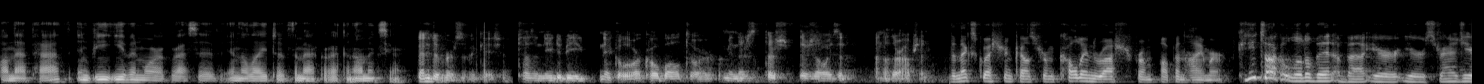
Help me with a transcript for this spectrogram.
on that path and be even more aggressive in the light of the macroeconomics here. And diversification doesn't need to be nickel or cobalt or I mean there's there's there's always an, another option. The next question comes from Colin Rusch from Oppenheimer. Can you talk a little bit about your your strategy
